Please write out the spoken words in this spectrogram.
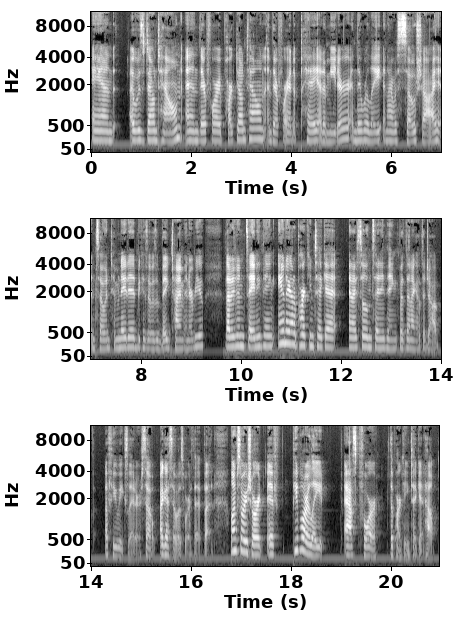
and I was downtown and therefore I parked downtown and therefore I had to pay at a meter and they were late and I was so shy and so intimidated because it was a big time interview that I didn't say anything and I got a parking ticket and I still didn't say anything but then I got the job a few weeks later. So I guess it was worth it. But long story short, if people are late, ask for the parking ticket help.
